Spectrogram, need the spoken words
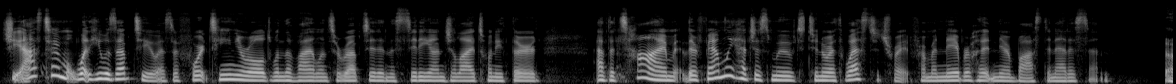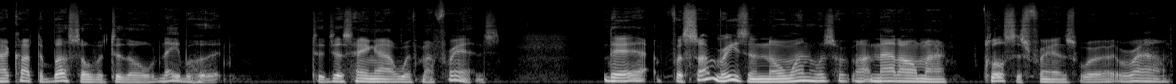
She asked him what he was up to as a 14 year old when the violence erupted in the city on July 23rd. At the time, their family had just moved to Northwest Detroit from a neighborhood near Boston Edison. I caught the bus over to the old neighborhood to just hang out with my friends there for some reason no one was uh, not all my closest friends were around.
